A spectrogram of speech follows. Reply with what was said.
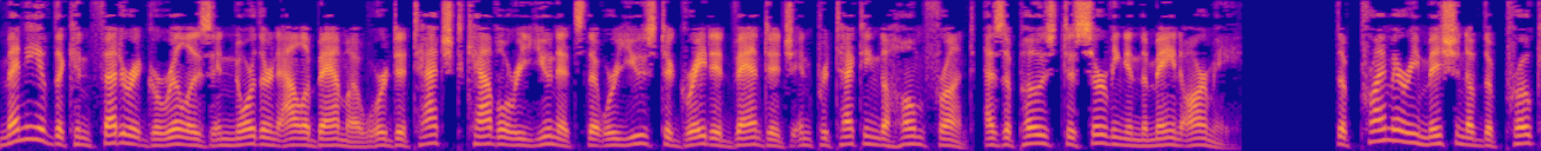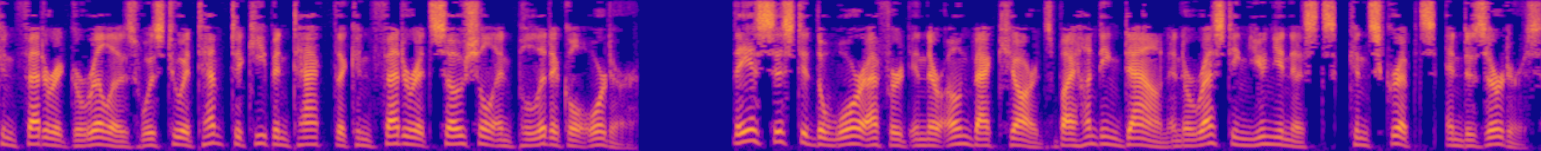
Many of the Confederate guerrillas in northern Alabama were detached cavalry units that were used to great advantage in protecting the home front, as opposed to serving in the main army. The primary mission of the pro-Confederate guerrillas was to attempt to keep intact the Confederate social and political order. They assisted the war effort in their own backyards by hunting down and arresting Unionists, conscripts, and deserters.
